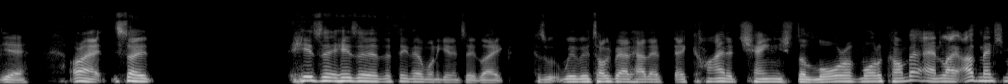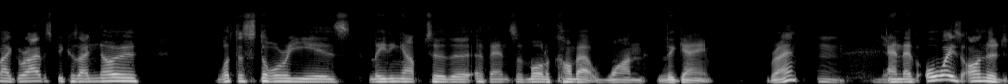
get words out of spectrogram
yeah. All right. So here's a here's a the thing that I want to get into, like because we we talked about how they they kind of changed the lore of Mortal Kombat, and like I've mentioned my gripes because I know what the story is leading up to the events of Mortal Kombat One, the game, right? Mm, yeah. and they've always honored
